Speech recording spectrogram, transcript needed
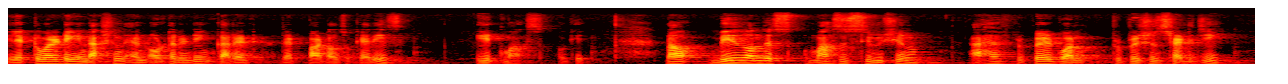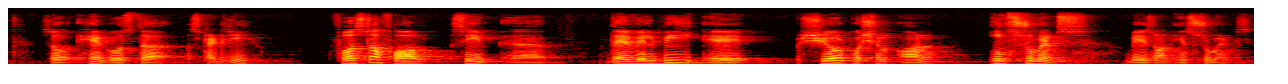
electromagnetic induction and alternating current that part also carries 8 marks. Okay. Now based on this mass distribution, I have prepared one preparation strategy. So here goes the strategy. First of all, see uh, there will be a sure question on instruments based on instruments.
